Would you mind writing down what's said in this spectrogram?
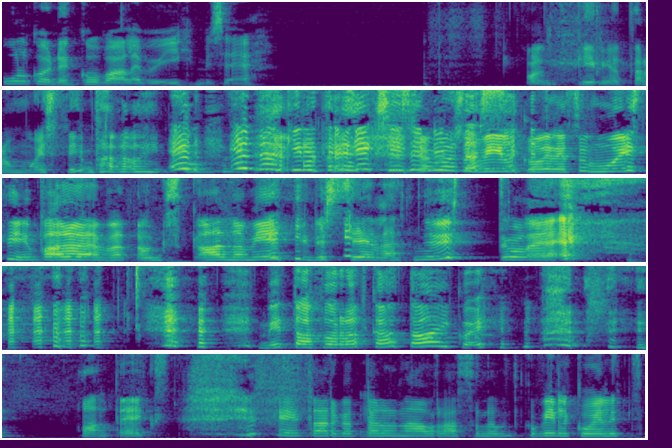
ulkoinen kovalevy ihmiseen. Olen kirjoittanut muistiinpanoihin. En, en ole kirjoittanut, okay. keksin sen nyt Mä tässä. vilkuilet sun muistiinpanoja, että onko Anna miettinyt siellä, että nyt tulee. Metaforat kautta aikojen. Anteeksi. Ei tarkoittanut nauraa sulle, mutta kun vilkuilit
